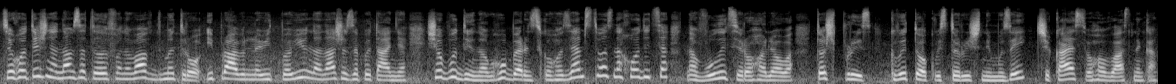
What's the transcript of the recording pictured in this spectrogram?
Цього тижня нам зателефонував Дмитро і правильно відповів на наше запитання, що будинок губернського земства знаходиться на вулиці Рогальова. Тож приз квиток в історичний музей чекає свого власника.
